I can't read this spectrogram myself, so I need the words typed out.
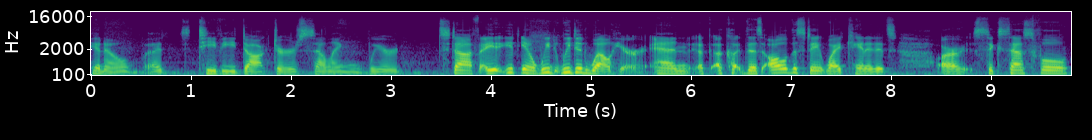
you know, uh, TV doctors selling weird stuff. It, you know, we, we did well here, and a, a, this, all of the statewide candidates are successful,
